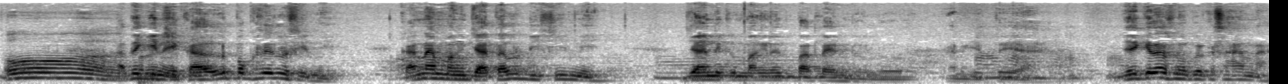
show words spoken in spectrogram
Oh, Artinya gini, kalau lu fokusnya dulu sini. Karena emang jatah lu di sini. Jangan dikembangin di tempat lain dulu, kan gitu ya. Jadi kita harus mengukur ke sana.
